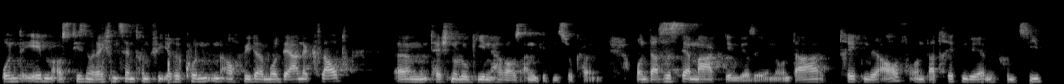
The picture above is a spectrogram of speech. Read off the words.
und eben aus diesen Rechenzentren für ihre Kunden auch wieder moderne Cloud ähm, Technologien heraus anbieten zu können. Und das ist der Markt, den wir sehen. Und da treten wir auf und da treten wir im Prinzip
